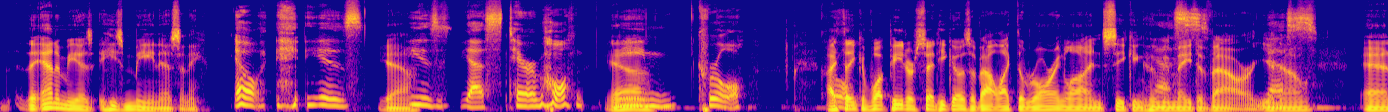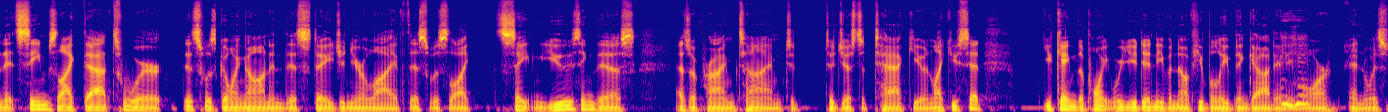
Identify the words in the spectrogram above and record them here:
the enemy is he's mean, isn't he? Oh, he is. Yeah. He is, yes, terrible, Yeah. mean, cruel. I think of what Peter said. He goes about like the roaring lion, seeking whom he may devour. You Yes. know, and it seems like that's where this was going on in this stage in your life. This was like Satan using this as a prime time to to just attack you. And like you said, you came to the point where you didn't even know if you believed in God Mm-hmm. anymore, and was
